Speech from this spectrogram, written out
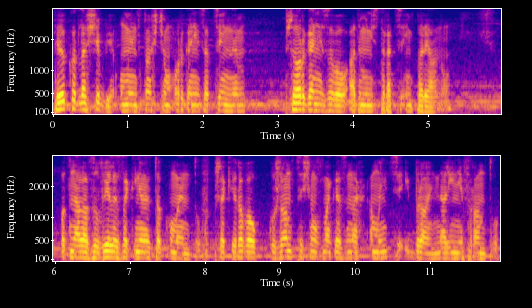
tylko dla siebie umiejętnościom organizacyjnym przeorganizował administrację imperialną. Odnalazł wiele zaginionych dokumentów, przekierował kurzący się w magazynach amunicję i broń na linię frontu,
